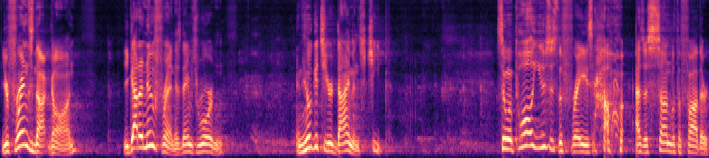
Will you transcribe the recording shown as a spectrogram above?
your friend's not gone. You got a new friend. His name's Rorden. And he'll get you your diamonds cheap. So when Paul uses the phrase, how as a son with a father,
